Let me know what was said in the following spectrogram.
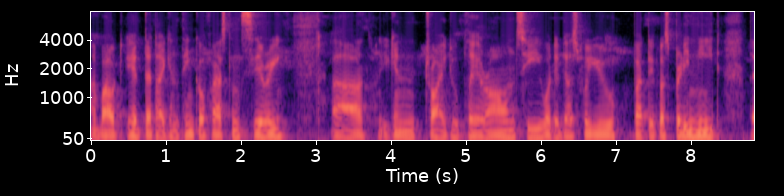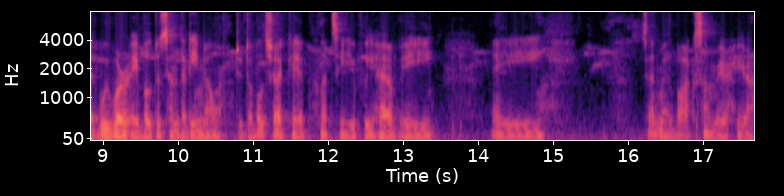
about it that I can think of asking Siri. Uh, you can try to play around see what it does for you but it was pretty neat that we were able to send that email. To double check it let's see if we have a a send mailbox somewhere here.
